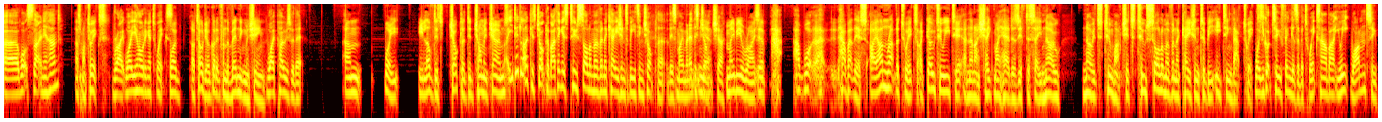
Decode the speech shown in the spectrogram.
Uh, what's that in your hand? That's my Twix. Right. Why are you holding a Twix? Well, I told you I got it from the vending machine. Why pose with it? Um, well, you, he loved his chocolate, did Tommy Jones. He did like his chocolate, but I think it's too solemn of an occasion to be eating chocolate at this moment, at this Yeah, juncture. maybe you're right. So- Uh, ha- uh, what, uh, how about this? I unwrap the Twix, I go to eat it, and then I shake my head as if to say, no, no, it's too much. It's too solemn of an occasion to be eating that Twix. Well, you've got two fingers of a Twix. How about you eat one to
